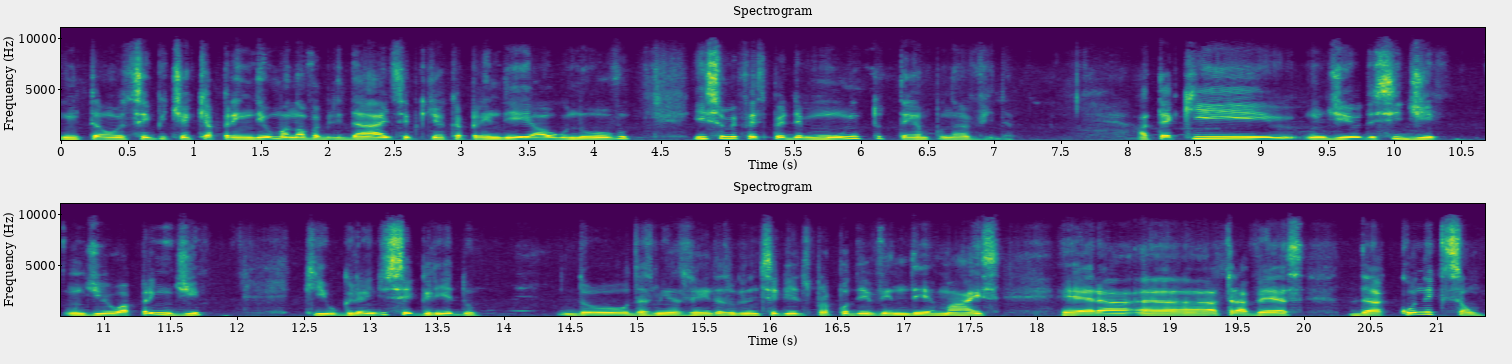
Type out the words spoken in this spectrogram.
Então eu sempre tinha que aprender uma nova habilidade, sempre tinha que aprender algo novo. Isso me fez perder muito tempo na vida. Até que um dia eu decidi, um dia eu aprendi que o grande segredo do, das minhas vendas, o grande segredo para poder vender mais era uh, através da conexão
